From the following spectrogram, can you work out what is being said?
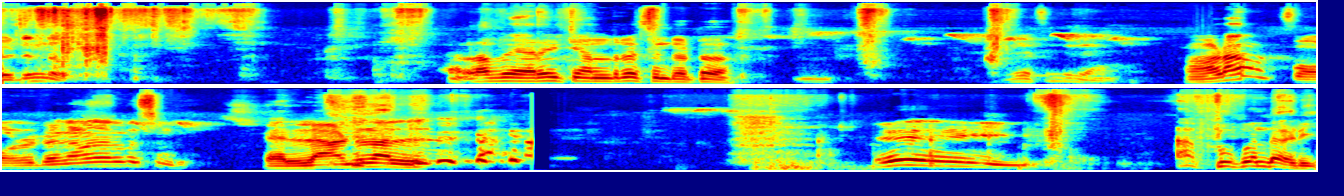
ഇടുണ്ടോ നല്ല വേറെ നല്ല രസം കേട്ടോ. ആടാ. ഫോണിട്ട് കാണാൻ നല്ല രസമുണ്ട്. എല്ലാണ്ട് നല്ല ഏയ്. അപ്പൂപ്പൻ താടി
